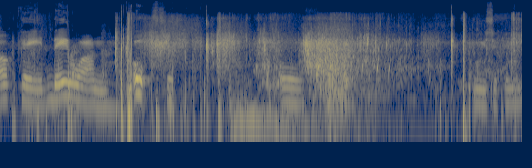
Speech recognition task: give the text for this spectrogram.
Okay, day one. Oh, shit. Oh. Visit naman.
